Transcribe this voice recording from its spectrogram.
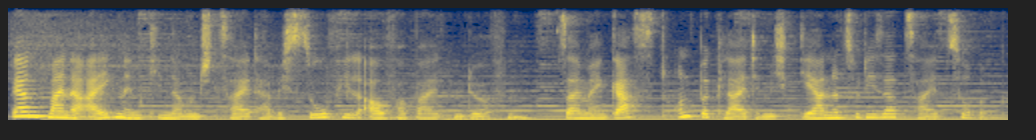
Während meiner eigenen Kinderwunschzeit habe ich so viel aufarbeiten dürfen. Sei mein Gast und begleite mich gerne zu dieser Zeit zurück.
